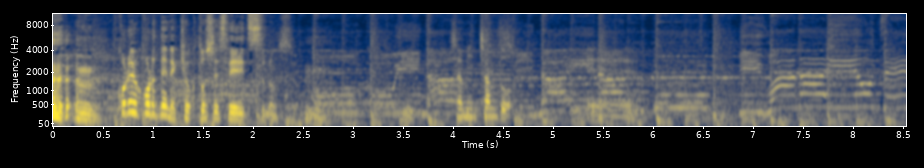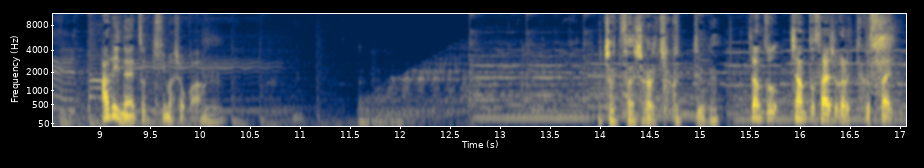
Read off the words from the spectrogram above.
うん、これはこれでね曲として成立するんですよ。うんちなみにちゃんと、えー、ありなやつを聞きましょうか、ん。ちゃんと最初から聞くっていうね。ちゃんとちゃんと最初から聞くスタイル。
